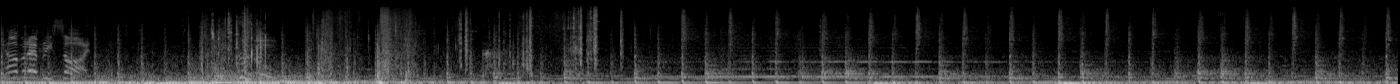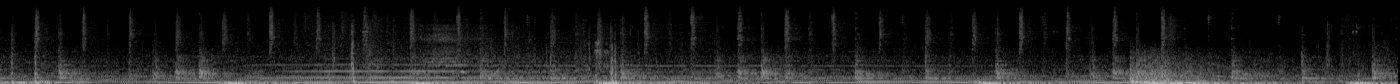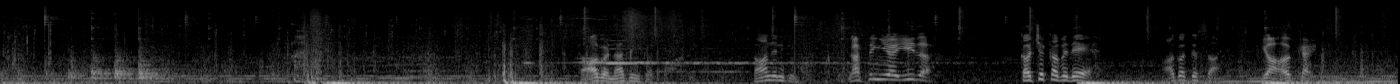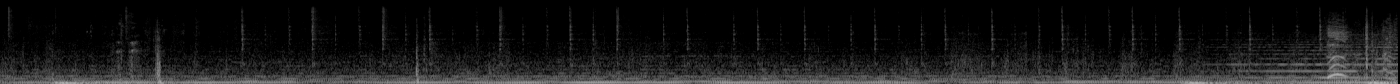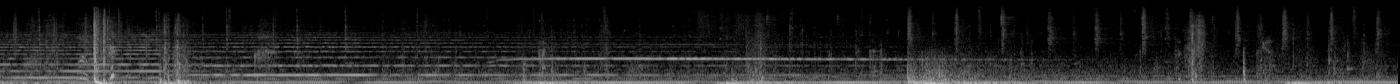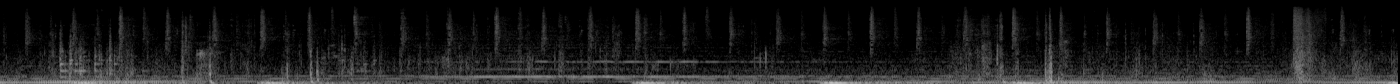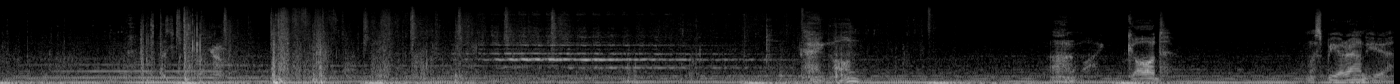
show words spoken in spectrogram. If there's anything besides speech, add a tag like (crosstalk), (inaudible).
Cover every side. I got nothing so far. Found anything? Nothing here either. Go check over there. I got this side. Yeah, okay. Must be around here.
